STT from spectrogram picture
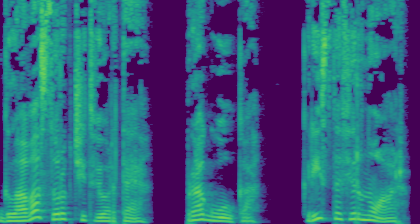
Глава 44. Прогулка. Кристофер Нуар.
